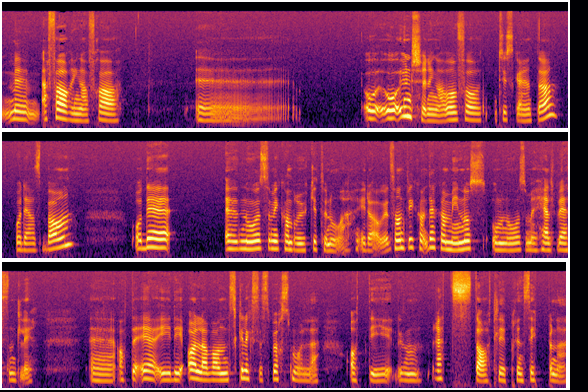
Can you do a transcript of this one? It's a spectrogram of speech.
med erfaringer fra eh, og, og, unnskyldninger overfor tyskerjenter og deres barn. Og det er noe som vi kan bruke til noe i dag. Kan, det kan minne oss om noe som er helt vesentlig. Eh, at det er i de aller vanskeligste spørsmålene at de liksom, rettsstatlige prinsippene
